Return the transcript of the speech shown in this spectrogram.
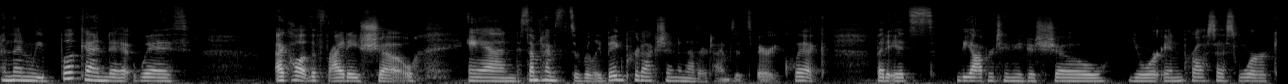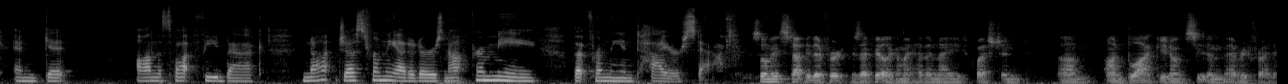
And then we bookend it with, I call it the Friday show. And sometimes it's a really big production, and other times it's very quick. But it's the opportunity to show your in process work and get on the spot feedback, not just from the editors, not from me, but from the entire staff. So let me stop you there for because I feel like I might have a naive question. Um, on block, you don't see them every Friday,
